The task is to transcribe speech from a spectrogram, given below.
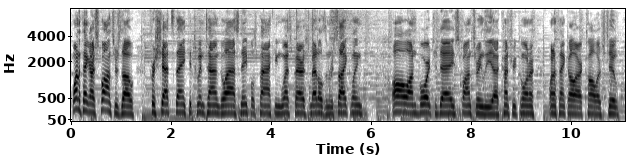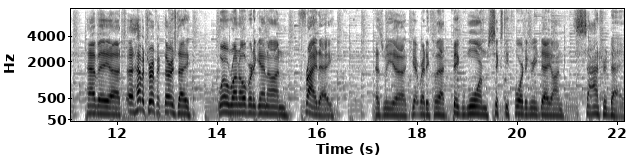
Want to thank our sponsors though: Frechette's, thank you, Twin Town Glass, Naples Packing, West Paris Metals and Recycling, all on board today, sponsoring the uh, Country Corner. Want to thank all our callers too. Have a uh, uh, have a terrific Thursday. We'll run over it again on Friday as we uh, get ready for that big warm 64 degree day on Saturday.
